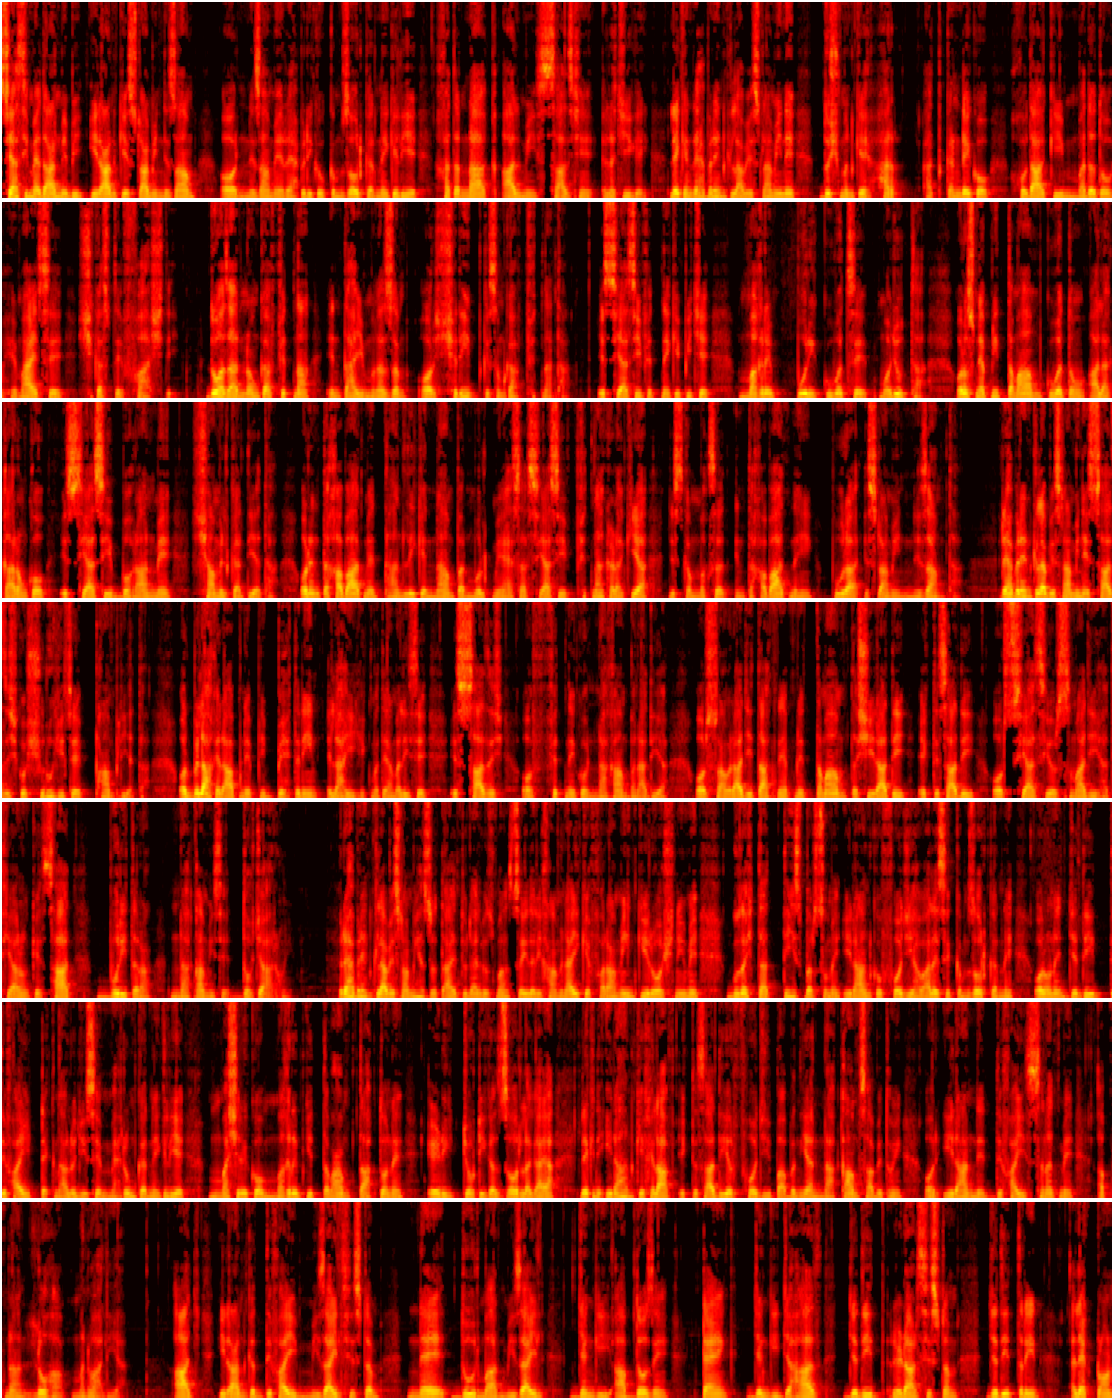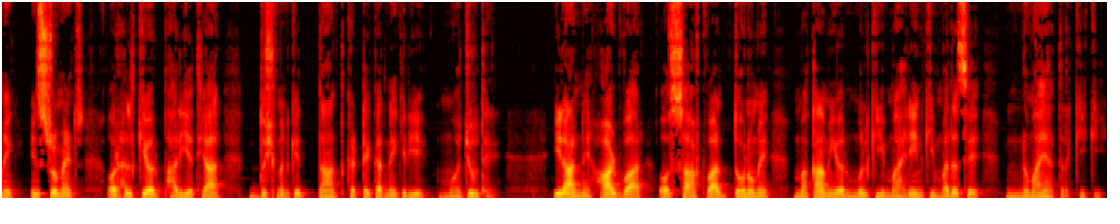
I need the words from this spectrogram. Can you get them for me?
سیاسی میدان میں بھی ایران کے اسلامی نظام اور نظام رہبری کو کمزور کرنے کے لیے خطرناک عالمی سازشیں رچی گئیں۔ لیکن رہبر انقلاب اسلامی نے دشمن کے ہر اتکنڈے کو خدا کی مدد و حمایت سے شکست فاش دی۔ دو ہزار نو کا فتنہ انتہائی منظم اور شدید قسم کا فتنہ تھا۔ اس سیاسی فتنے کے پیچھے مغرب پوری قوت سے موجود تھا اور اس نے اپنی تمام قوتوں، اعلی کاروں کو اس سیاسی بحران میں شامل کر دیا تھا۔ اور انتخابات میں دھاندلی کے نام پر ملک میں ایسا سیاسی فتنہ کھڑا کیا جس کا مقصد انتخابات نہیں، پورا اسلامی نظام تھا۔ رہبر انقلاب اسلامی نے اس سازش کو شروع ہی سے پھانپ لیا تھا اور بلاخر آپ نے اپنی بہترین الہی حکمت عملی سے اس سازش اور فتنے کو ناکام بنا دیا اور سامراجی طاقت نے اپنے تمام تشہیراتی، اقتصادی اور سیاسی اور سماجی ہتھیاروں کے ساتھ بری طرح ناکامی سے دوچار ہوئیں۔ رہبر انقلاب اسلامی حضرت آیت اللہ علیہ سعید علی خامنائی کے فرامین کی روشنی میں گزشتہ تیس برسوں میں ایران کو فوجی حوالے سے کمزور کرنے اور انہیں جدید دفاعی ٹیکنالوجی سے محروم کرنے کے لیے مشرق و مغرب کی تمام طاقتوں نے ایڑی چوٹی کا زور لگایا، لیکن ایران کے خلاف اقتصادی اور فوجی پابندیاں ناکام ثابت ہوئیں اور ایران نے دفاعی صنعت میں اپنا لوہا منوا لیا۔ آج ایران کا دفاعی میزائل سسٹم نئے دور مار میزائل، جنگی آبدوزیں، ٹینک، جنگی جہاز، جدید ریڈار سسٹم، جدید ترین الیکٹرانک انسٹرومنٹس اور ہلکے اور بھاری ہتھیار دشمن کے دانت کھٹے کرنے کے لیے موجود ہیں۔ ایران نے ہارڈ وار اور سافٹ وار دونوں میں مقامی اور ملکی ماہرین کی مدد سے نمایاں ترقی کی۔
